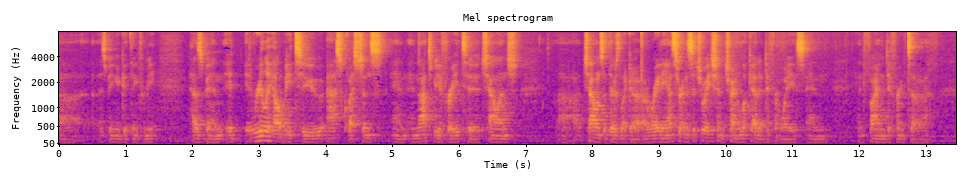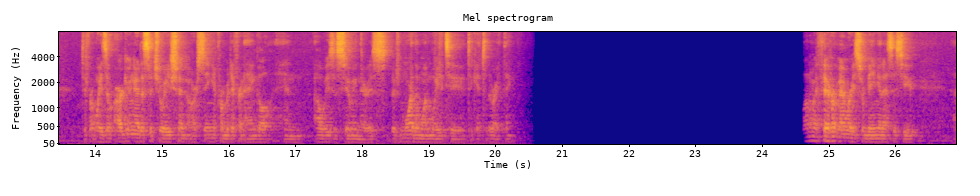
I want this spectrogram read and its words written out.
uh, as being a good thing for me has been it, it really helped me to ask questions and, and not to be afraid to challenge challenge that there's like a, a, right answer in a situation, try and look at it different ways and, and find different, uh, different ways of arguing at a situation or seeing it from a different angle and always assuming there is, there's more than one way to, to get to the right thing. One of my favorite memories from being at SSU uh,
